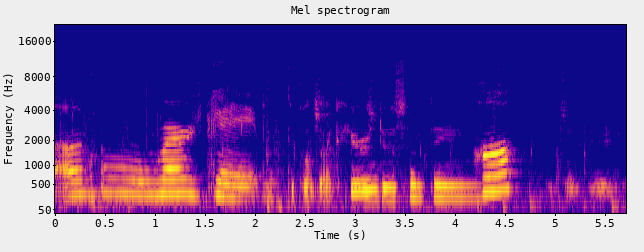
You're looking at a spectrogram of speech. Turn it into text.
a merge game. I have to go back here and do something. Huh? It's okay.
